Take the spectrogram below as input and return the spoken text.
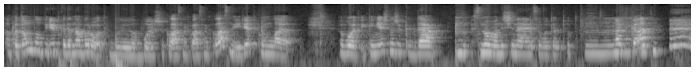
А потом был период, когда наоборот, было больше классно, классно, классно, и редко он лаял. Вот, и, конечно же, когда снова начинается вот этот вот откат,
